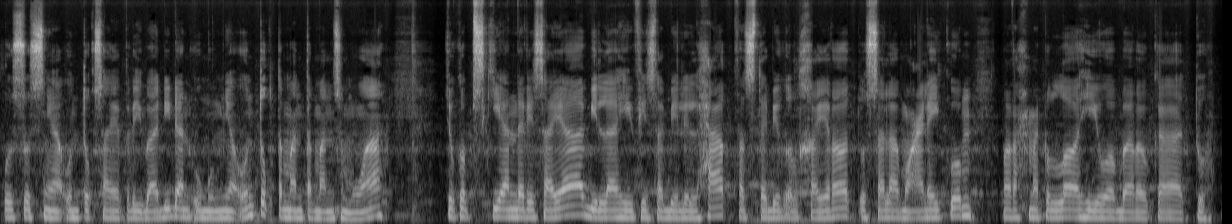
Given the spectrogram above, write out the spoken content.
khususnya untuk saya pribadi dan umumnya untuk teman-teman semua. Cukup sekian dari saya. Billahi fisabilil haq fastabiqul khairat. Wassalamualaikum warahmatullahi wabarakatuh.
